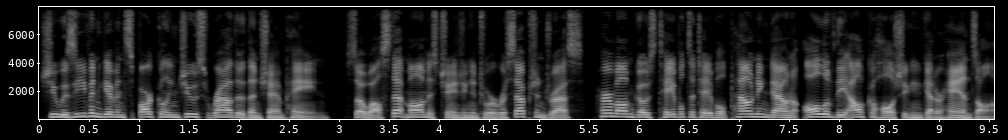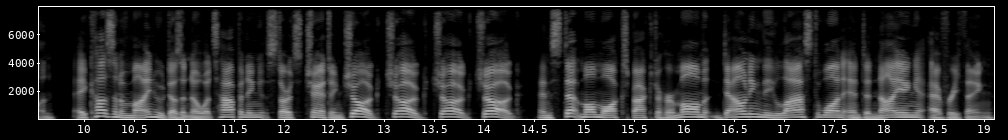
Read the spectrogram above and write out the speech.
She was even given sparkling juice rather than champagne. So while stepmom is changing into her reception dress, her mom goes table to table pounding down all of the alcohol she can get her hands on. A cousin of mine who doesn't know what's happening starts chanting chug, chug, chug, chug, and stepmom walks back to her mom, downing the last one and denying everything.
